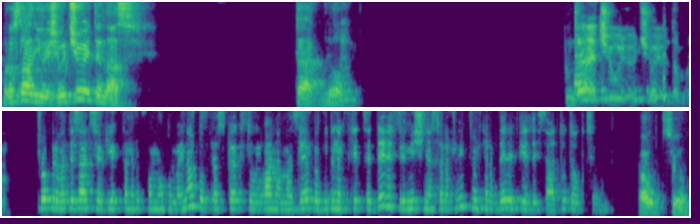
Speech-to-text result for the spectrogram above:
Руслан Юрійович, ви чуєте нас? Так, добре. Да, Е, чую, чую, добро. Про приватизацію об'єкта нерухомого майна по проспекту Івана Мазепи, будинок 39, приміщення 48, 49, 50. Тут аукціон. Аукціон,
